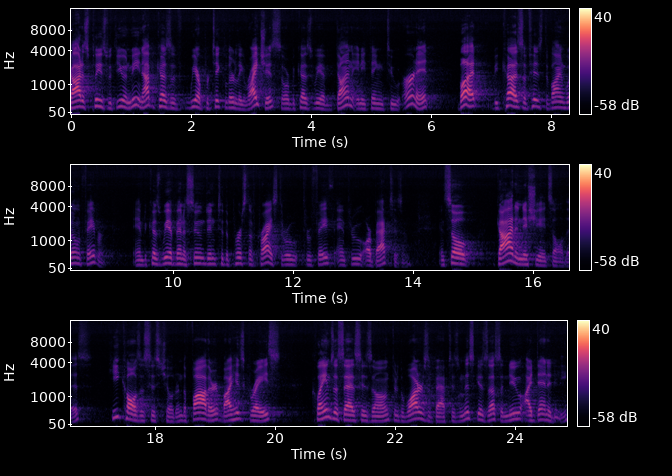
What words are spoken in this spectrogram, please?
God is pleased with you and me, not because of we are particularly righteous or because we have done anything to earn it, but because of his divine will and favor, and because we have been assumed into the person of Christ through, through faith and through our baptism. And so God initiates all this. He calls us his children. The Father, by his grace, claims us as his own through the waters of baptism. This gives us a new identity.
